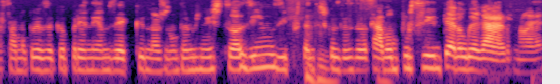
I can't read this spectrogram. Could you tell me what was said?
se há uma coisa que aprendemos é que nós não estamos nisto sozinhos e, portanto, as uhum. coisas acabam por se interligar, não é?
